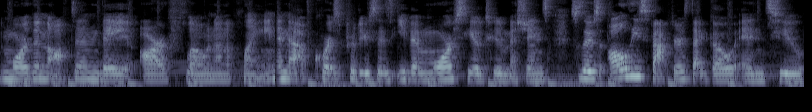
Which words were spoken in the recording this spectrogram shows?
more than often they are flown on a plane. And that of course produces even more CO2 emissions. So there's all these factors that go into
